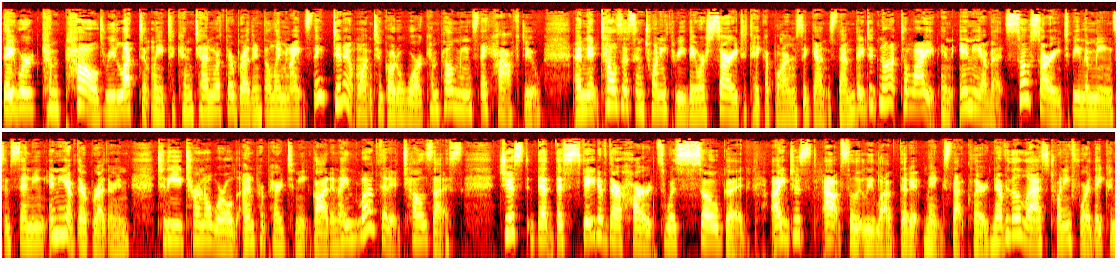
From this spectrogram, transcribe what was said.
they were compelled reluctantly to contend with their brethren, the Lamanites. They didn't want to go to war. Compelled means they have to. And it tells us in 23 they were sorry to take up arms against them. They did not delight in any of it. So sorry to be the means of sending any of their brethren to the eternal world unprepared to meet God. And I love that it tells us just that the state of their hearts was so good. I just absolutely love that it makes that clear. Nevertheless, 24, they could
